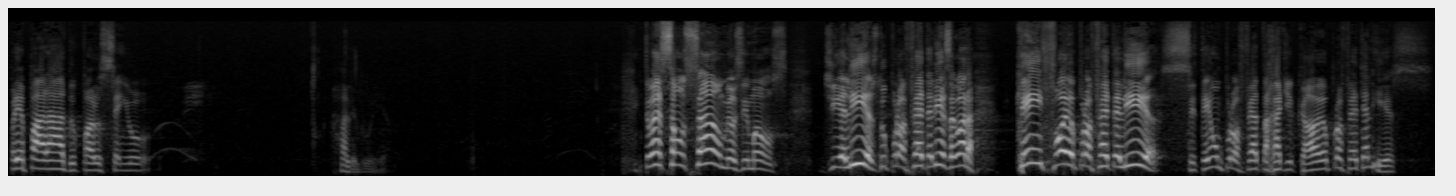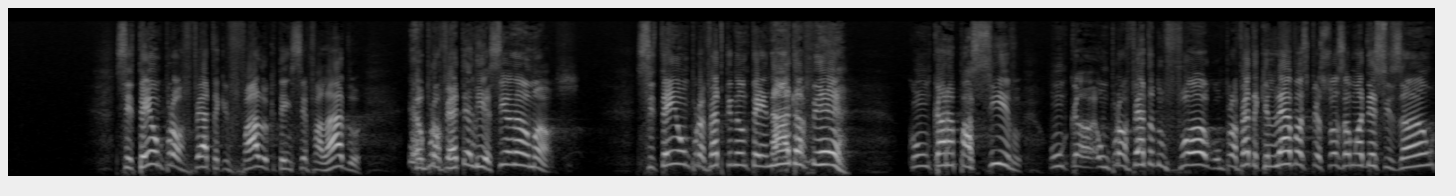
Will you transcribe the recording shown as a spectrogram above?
preparado para o Senhor. Aleluia. Então, essa unção, meus irmãos, de Elias, do profeta Elias. Agora, quem foi o profeta Elias? Se tem um profeta radical, é o profeta Elias. Se tem um profeta que fala o que tem que ser falado, é o profeta Elias. Sim ou não, irmãos? Se tem um profeta que não tem nada a ver com um cara passivo, um, um profeta do fogo, um profeta que leva as pessoas a uma decisão,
